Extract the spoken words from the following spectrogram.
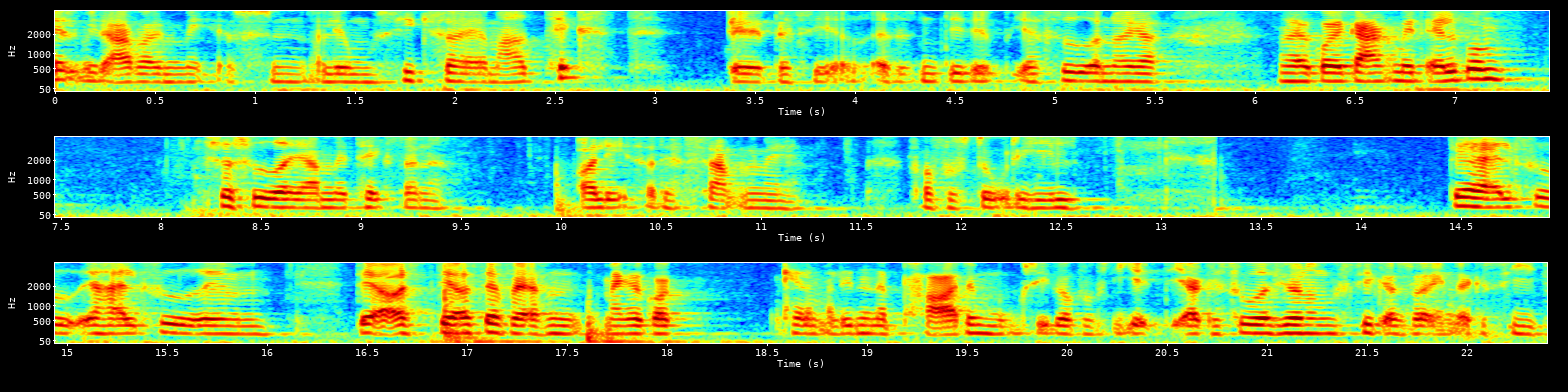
selv mit arbejde med at, sådan, at lave musik, så er jeg meget tekstbaseret. Baseret. altså sådan det, det, jeg sidder, når jeg, når jeg går i gang med et album, så sidder jeg med teksterne og læser det sammen med, for at forstå det hele. Det har jeg altid, jeg har altid, øh, det, er også, det er også derfor, jeg er sådan, man kan godt kalde mig lidt en aparte musiker, fordi jeg, jeg kan sidde og høre noget musik, og så er en, der kan sige,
